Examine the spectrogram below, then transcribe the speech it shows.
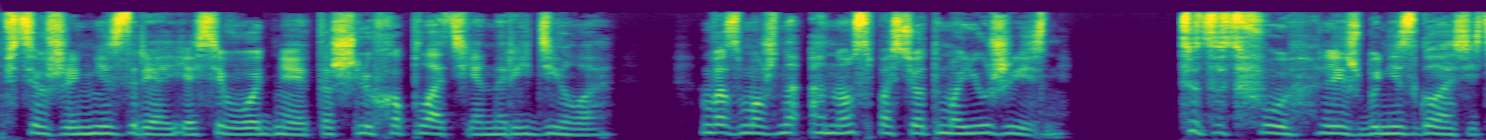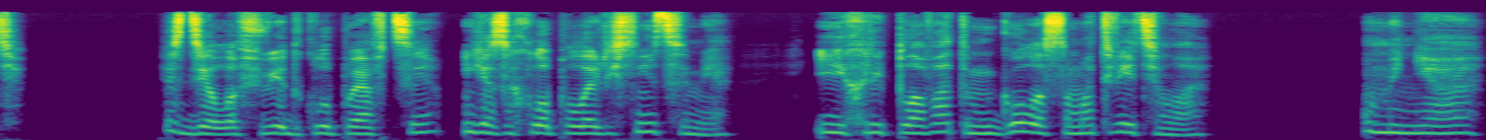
все же не зря я сегодня это шлюхоплатье нарядила. Возможно, оно спасет мою жизнь. Тьфу, лишь бы не сглазить. Сделав вид глупой овцы, я захлопала ресницами и хрипловатым голосом ответила. «У меня,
